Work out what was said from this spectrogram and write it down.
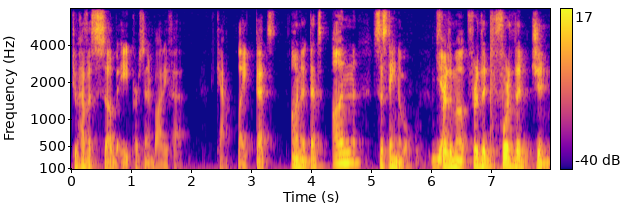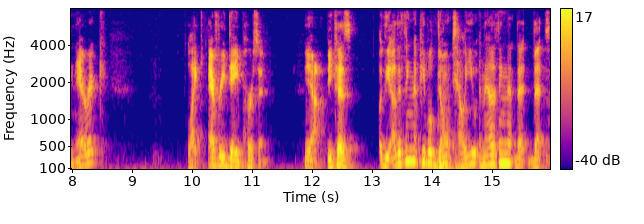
to have a sub eight percent body fat count. Like that's un that's unsustainable Yeah. for the mo- for the for the generic like everyday person yeah because the other thing that people don't tell you and the other thing that that that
